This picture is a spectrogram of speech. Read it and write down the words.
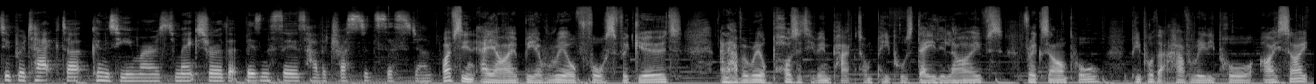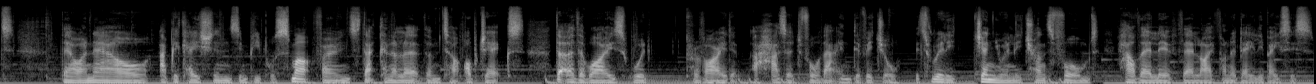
to protect our consumers, to make sure that businesses have a trusted system. I've seen AI be a real force for good and have a real positive impact on people's daily lives. For example, people that have really poor eyesight, there are now applications in people's smartphones that can alert them to objects that otherwise would provide a hazard for that individual. It's really genuinely transformed how they live their life on a daily basis.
